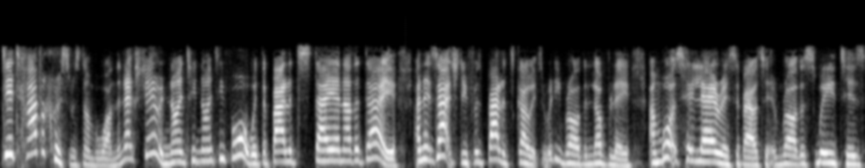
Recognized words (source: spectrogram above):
did have a Christmas number one the next year in 1994 with the ballad Stay Another Day. And it's actually, for as ballads go, it's really rather lovely. And what's hilarious about it and rather sweet is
